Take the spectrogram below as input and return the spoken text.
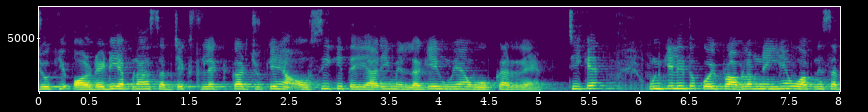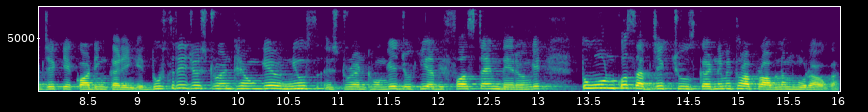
जो कि ऑलरेडी अपना सब्जेक्ट सेलेक्ट कर चुके हैं, और उसी की तैयारी में लगे हुए हैं, वो कर रहे हैं। ठीक है? उनके लिए तो कोई प्रॉब्लम नहीं है, वो अपने सब्जेक्ट के अकॉर्डिंग करेंगे। दूसरे जो स्टूडेंट होंगे न्यू स्टूडेंट होंगे, जो कि अभी फ़र्स्ट टाइम दे रहे होंगे तो वो उनको सब्जेक्ट चूज़ करने में थोड़ा प्रॉब्लम हो रहा होगा।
